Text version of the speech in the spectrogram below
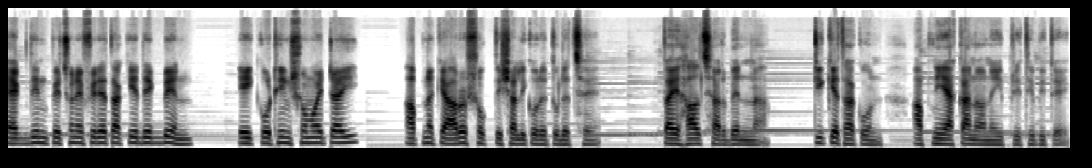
একদিন পেছনে ফিরে তাকিয়ে দেখবেন, এই কঠিন সময়টাই আপনাকে আরও শক্তিশালী করে তুলেছে। তাই হাল ছাড়বেন না। টিকে থাকুন, আপনি একা নন এই পৃথিবীতে।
